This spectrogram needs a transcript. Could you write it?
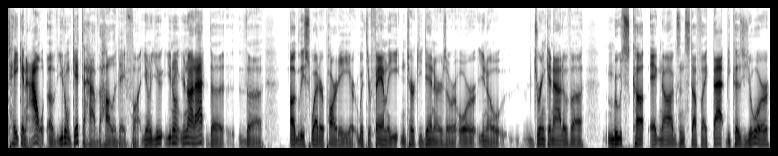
taken out of you don't get to have the holiday fun you know you you don't you're not at the the ugly sweater party or with your family eating turkey dinners or or you know drinking out of a moose cup eggnogs and stuff like that because you're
